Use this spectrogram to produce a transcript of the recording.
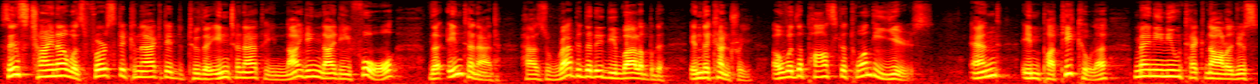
Since China was first connected to the Internet in 1994, the Internet has rapidly developed in the country over the past 20 years. And in particular, many new technologies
